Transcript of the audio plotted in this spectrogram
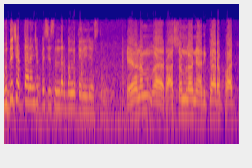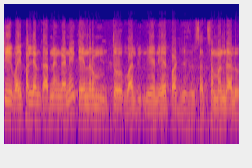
బుద్ధి చెప్తారని చెప్పేసి సందర్భంగా తెలియజేస్తున్నాం. కేవలం రాష్ట్రంలోని అధికార పార్టీ వైఫల్యం కారణంగానే కేంద్రంతో వాళ్ళు ఏర్పాటు చేసిన సత్సంబంధాలు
